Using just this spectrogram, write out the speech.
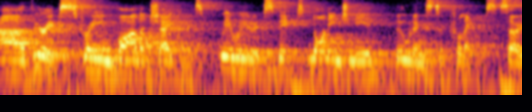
are very extreme violent shakings, where we would expect non-engineered buildings to collapse. So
